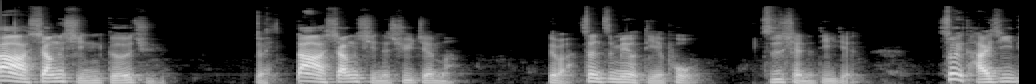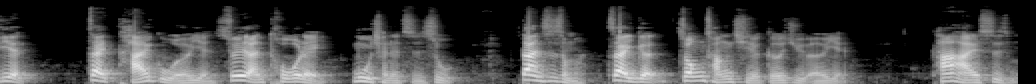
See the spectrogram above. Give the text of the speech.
大箱型格局，对大箱型的区间嘛，对吧？甚至没有跌破之前的低点，所以台积电在台股而言，虽然拖累目前的指数，但是什么，在一个中长期的格局而言，它还是什么，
